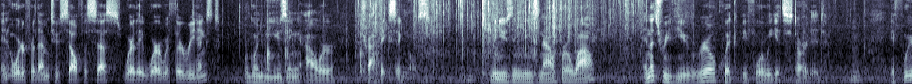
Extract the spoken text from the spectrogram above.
in order for them to self-assess where they were with their reading. We're going to be using our traffic signals. We've been using these now for a while, and let's review real quick before we get started. If we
